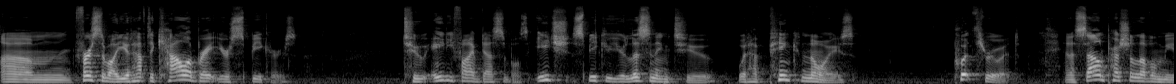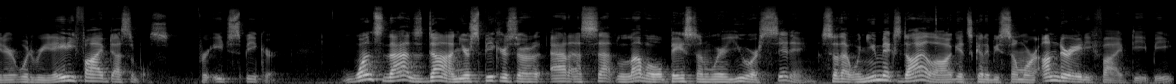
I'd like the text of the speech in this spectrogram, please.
um, first of all, you'd have to calibrate your speakers to 85 decibels. Each speaker you're listening to would have pink noise put through it, and a sound pressure level meter would read 85 decibels for each speaker. Once that's done, your speakers are at a set level based on where you are sitting, so that when you mix dialogue, it's going to be somewhere under 85 dB,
